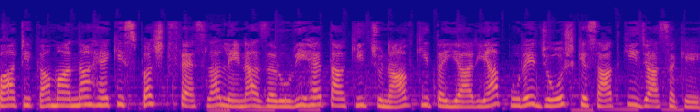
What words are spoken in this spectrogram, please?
पार्टी का मानना है कि स्पष्ट फैसला लेना ज़रूरी है ताकि चुनाव की तैयारियाँ पूरे जोश के साथ की जा सके।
